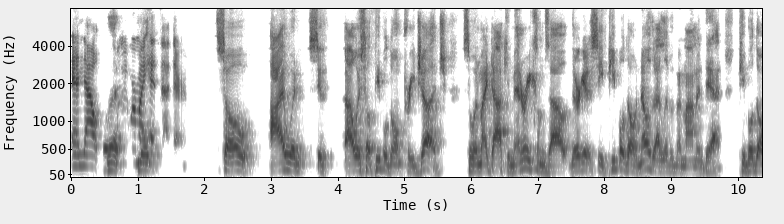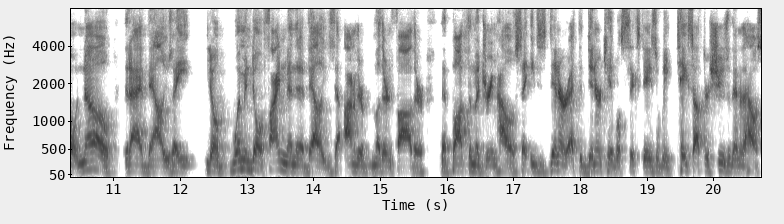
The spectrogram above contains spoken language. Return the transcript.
and now well, that, tell me where my well, head's at there so I would see, I always tell people don't prejudge. So when my documentary comes out, they're going to see people don't know that I live with my mom and dad. People don't know that I have values. I eat, you know, women don't find men that have values that honor their mother and father, that bought them a dream house, that eats dinner at the dinner table six days a week, takes off their shoes at the end of the house,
